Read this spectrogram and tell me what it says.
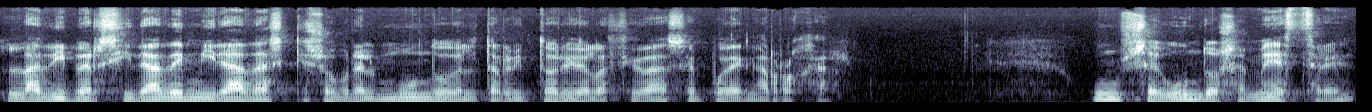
la diversidad de miradas que sobre el mundo del territorio de la ciudad se pueden arrojar. Un segundo semestre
